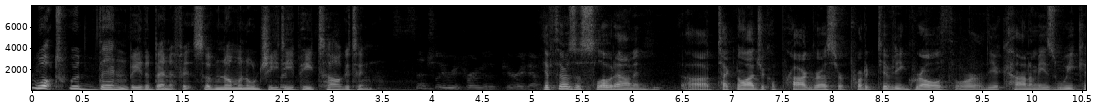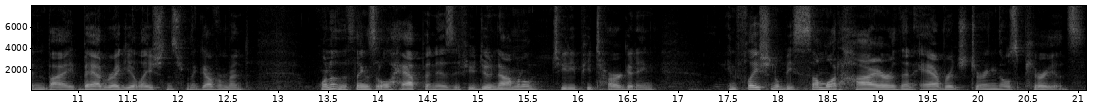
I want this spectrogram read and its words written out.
What would then be the benefits of nominal GDP targeting? If there's a slowdown in uh, technological progress or productivity growth or the economy is weakened by bad regulations from the government, one of the things that will happen is if you do nominal GDP targeting, inflation will be somewhat higher than average during those periods.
